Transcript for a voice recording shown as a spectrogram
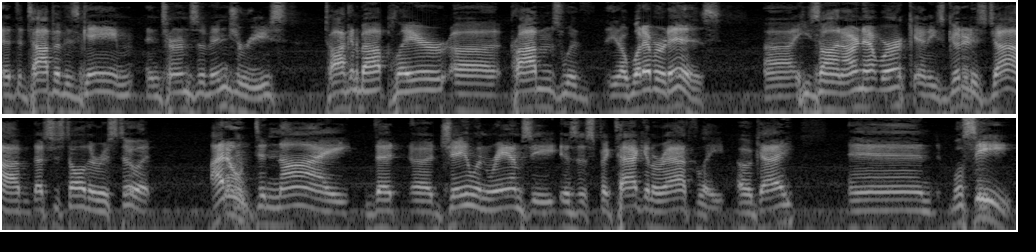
at the top of his game in terms of injuries. Talking about player uh, problems with you know whatever it is. Uh, he's on our network and he's good at his job. That's just all there is to it. I don't deny that uh, Jalen Ramsey is a spectacular athlete, okay? And we'll see.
